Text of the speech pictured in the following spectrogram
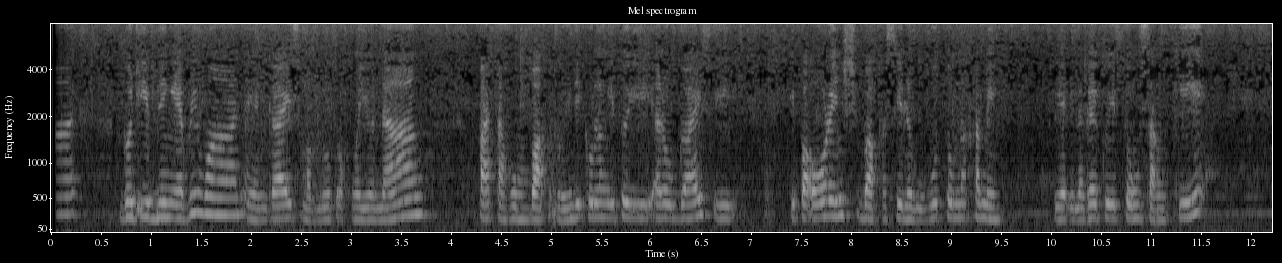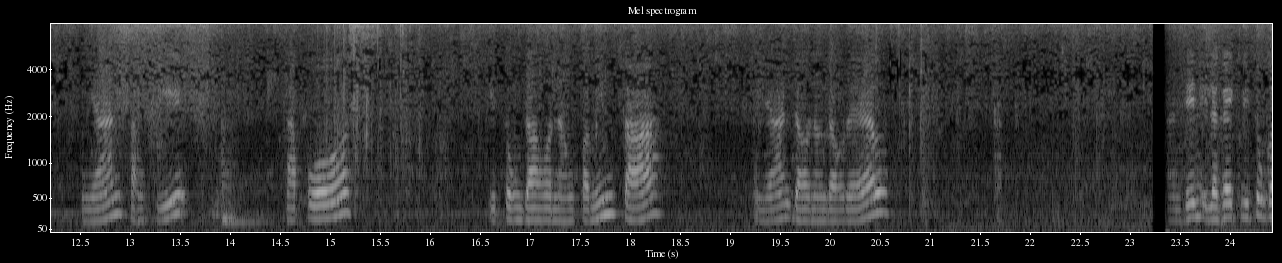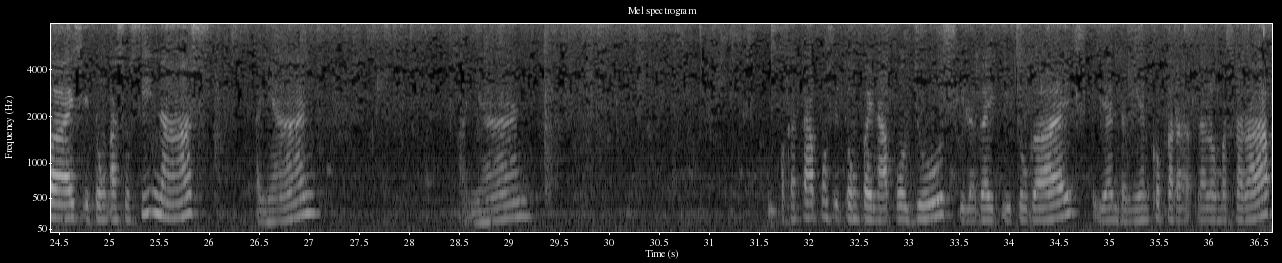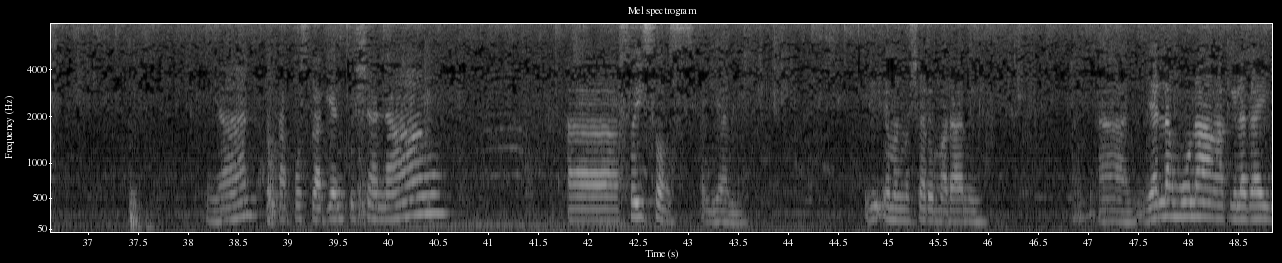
Good evening everyone. Ayan guys, magluto ako ngayon ng patahumba. Pero hindi ko lang ito i-ano guys, ipa-orange ba kasi nagugutom na kami. Kaya ilagay ko itong sangki. Ayan, sangki. Tapos, itong dahon ng paminta. Ayan, dahon ng laurel. And then, ilagay ko ito guys, itong asosinas. Ayan. Ayan. Pagkatapos itong pineapple juice, ilagay ko ito guys. Ayan, damihan ko para lalong masarap. Ayan. Tapos lagyan ko siya ng ah, soy sauce. Ayan. Hindi naman masyado marami. Ayan. Yan lang muna ang akilagay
